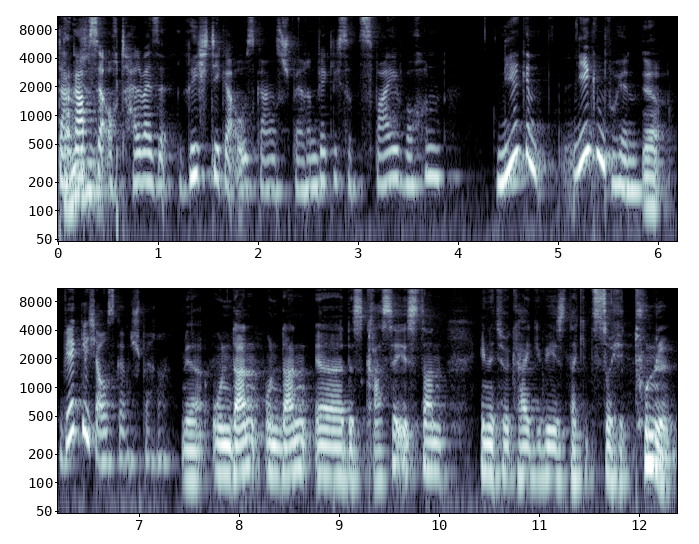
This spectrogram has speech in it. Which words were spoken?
Da gab es ja auch teilweise richtige Ausgangssperren, wirklich so zwei Wochen nirgend, nirgendwohin. Ja. Wirklich Ausgangssperre. Ja, und dann, und dann äh, das Krasse ist dann in der Türkei gewesen, da gibt es solche Tunnel,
